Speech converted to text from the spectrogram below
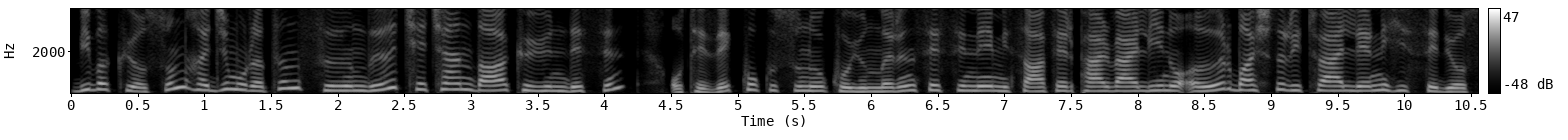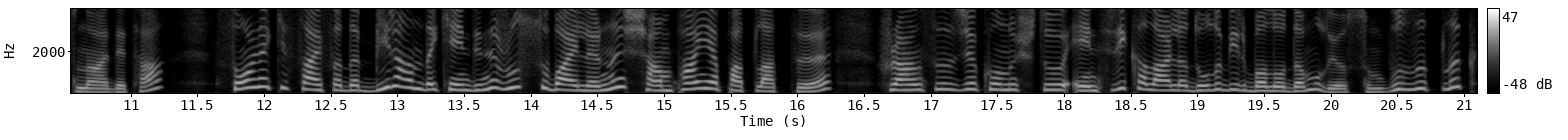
Bir bakıyorsun Hacı Murat'ın sığındığı Çeçen Dağ köyündesin. O tezek kokusunu, koyunların sesini, misafirperverliğin o ağır başlı ritüellerini hissediyorsun adeta. Sonraki sayfada bir anda kendini Rus subaylarının şampanya patlattığı, Fransızca konuştuğu entrikalarla dolu bir baloda buluyorsun. Bu zıtlık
